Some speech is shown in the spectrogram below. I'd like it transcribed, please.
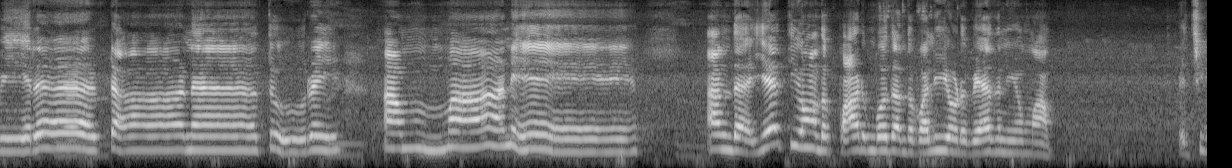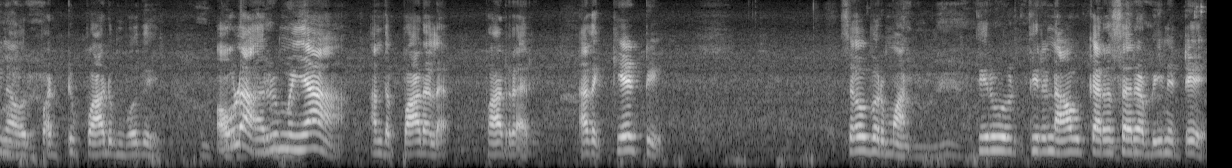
விரட்டான துறை அம்மானே. அந்த ஏத்தியும் அதை பாடும்போது அந்த வலியோட வேதனையுமா வச்சுக்கின அவர் பட்டு பாடும்போது அவ்வளோ அருமையாக அந்த பாடலை பாடுறாரு. அதை கேட்டு சிவபெருமான் திரு திருநாவுக்கரசர் அப்படின்னுட்டு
